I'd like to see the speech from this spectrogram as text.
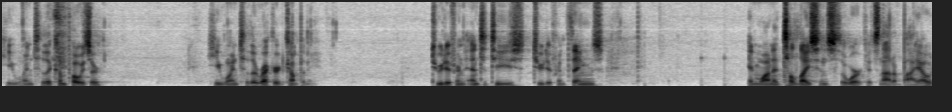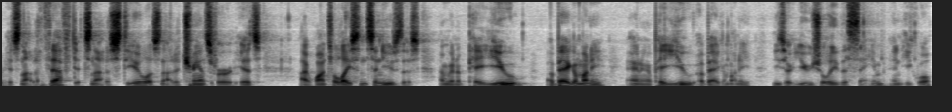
he went to the composer, he went to the record company two different entities, two different things, and wanted to license the work. It's not a buyout, it's not a theft, it's not a steal, it's not a transfer. It's, I want to license and use this. I'm going to pay you a bag of money, and I'm going to pay you a bag of money. These are usually the same and equal.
